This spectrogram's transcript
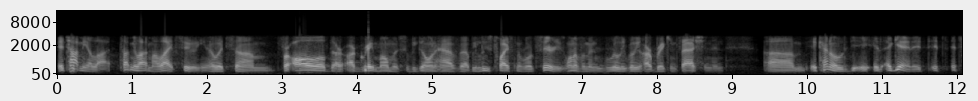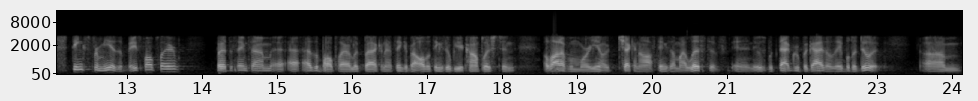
it taught me a lot. It taught me a lot in my life too. You know, it's um for all of our, our great moments. We go and have uh, we lose twice in the World Series, one of them in really really heartbreaking fashion, and um it kind of it, it, again it it it stinks for me as a baseball player, but at the same time as a ball player, I look back and I think about all the things that we accomplished, and a lot of them were you know checking off things on my list of, and it was with that group of guys I was able to do it. Um,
